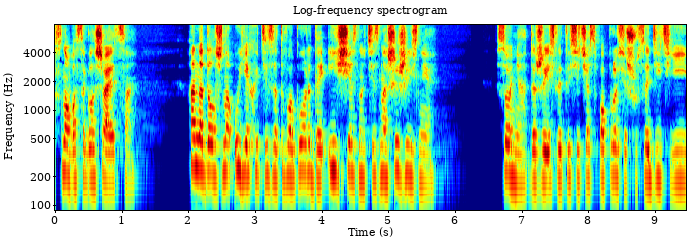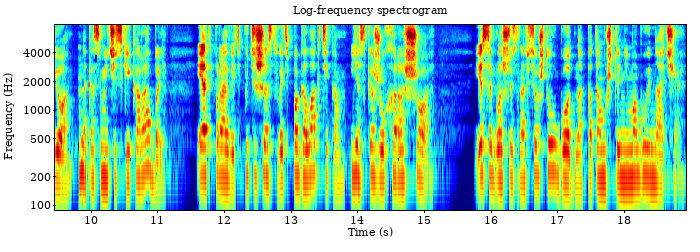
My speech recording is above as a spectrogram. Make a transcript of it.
Снова соглашается. Она должна уехать из этого города и исчезнуть из нашей жизни. Соня, даже если ты сейчас попросишь усадить ее на космический корабль, и отправить путешествовать по галактикам, я скажу «хорошо». Я соглашусь на все, что угодно, потому что не могу иначе.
